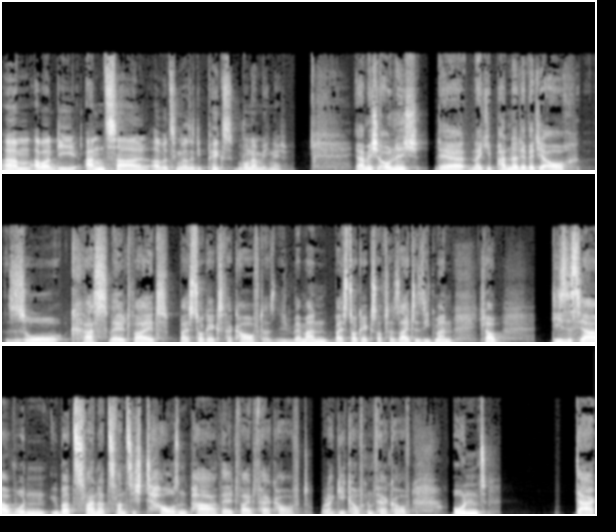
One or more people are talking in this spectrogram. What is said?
Ähm, aber die Anzahl, äh, beziehungsweise die Picks, wundern mich nicht. Ja, mich auch nicht. Der Nike Panda, der wird ja auch so krass weltweit bei StockX verkauft. Also wenn man bei StockX auf der Seite sieht man, ich glaube, dieses Jahr wurden über 220.000 Paar weltweit verkauft oder gekauft und verkauft. Und da,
